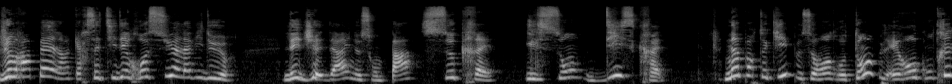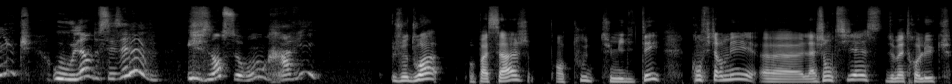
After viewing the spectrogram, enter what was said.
Je le rappelle, hein, car cette idée reçue à la vie dure. Les Jedi ne sont pas secrets, ils sont discrets. N'importe qui peut se rendre au temple et rencontrer Luke, ou l'un de ses élèves. Ils en seront ravis. Je dois, au passage, en toute humilité, confirmer euh, la gentillesse de Maître Luc,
